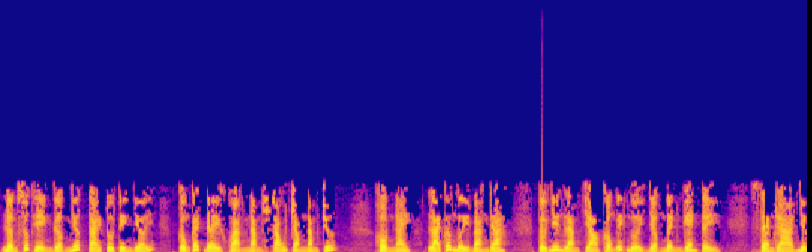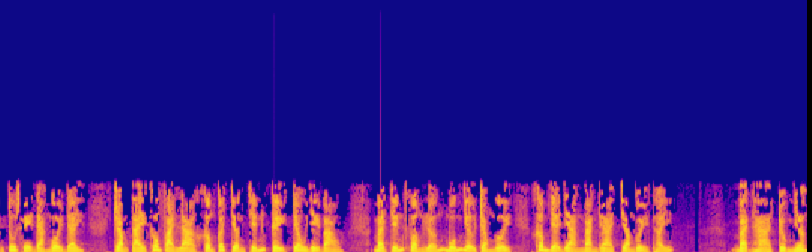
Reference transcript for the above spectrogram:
lần xuất hiện gần nhất tại tu tiên giới, cũng cách đây khoảng năm sáu trăm năm trước. Hôm nay lại có người ban ra, tự nhiên làm cho không ít người giận mình ghen tị. Xem ra những tu sĩ đang ngồi đây, trong tay không phải là không có chân chính kỳ châu dị bảo, mà chính phần lớn muốn giữ trong người, không dễ dàng mang ra cho người thấy. Bạch Hà Trung Nhân,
